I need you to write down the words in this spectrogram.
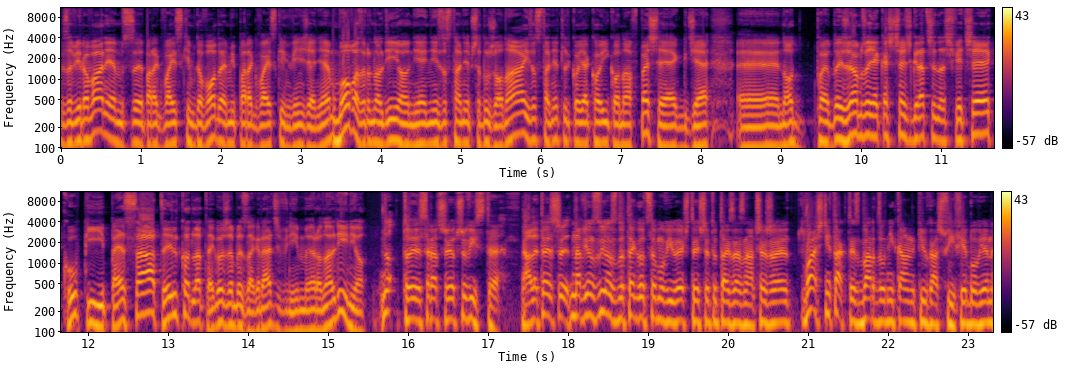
zawirowaniem z paragwajskim dowodem i paragwajskim więzieniem, umowa z Ronaldinho nie, nie zostanie przedłużona i zostanie tylko jako ikona w PESie, gdzie e, no podejrzewam, że jakaś część graczy na świecie kupi PESa tylko dlatego, żeby zagrać w nim Ronaldinho. No, to jest raczej oczywiste. Ale też nawiązując do tego, co mówiłeś, to jeszcze tutaj zaznaczę, że właśnie tak, to jest bardzo unikalny piłkarz w FIFA, bowiem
